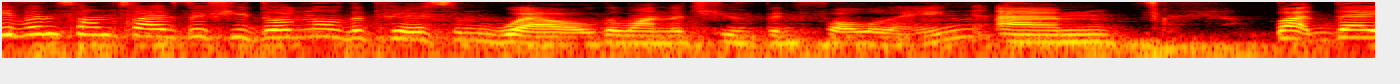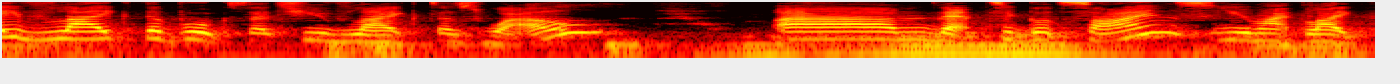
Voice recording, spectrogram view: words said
even sometimes if you don't know the person well, the one that you've been following, um, but they've liked the books that you've liked as well, um, that's a good sign. You might like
